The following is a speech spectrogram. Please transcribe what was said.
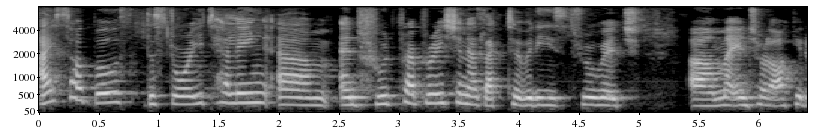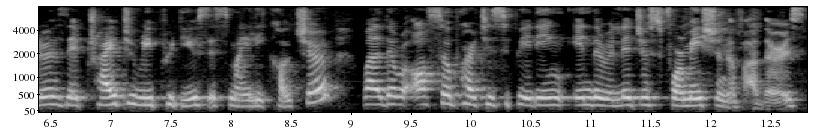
I saw both the storytelling um, and food preparation as activities through which um, my interlocutors, they tried to reproduce Ismaili culture while they were also participating in the religious formation of others.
